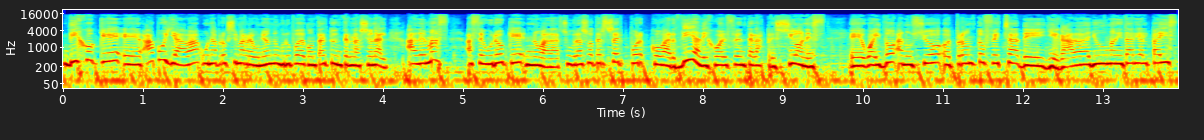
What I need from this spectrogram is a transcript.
dijo que eh, apoyaba una próxima reunión de un grupo de contacto internacional. Además, aseguró que no va a dar su brazo a tercer por cobardía, dijo él, frente a las presiones. Eh, Guaidó anunció pronto fecha de llegada de ayuda humanitaria al país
